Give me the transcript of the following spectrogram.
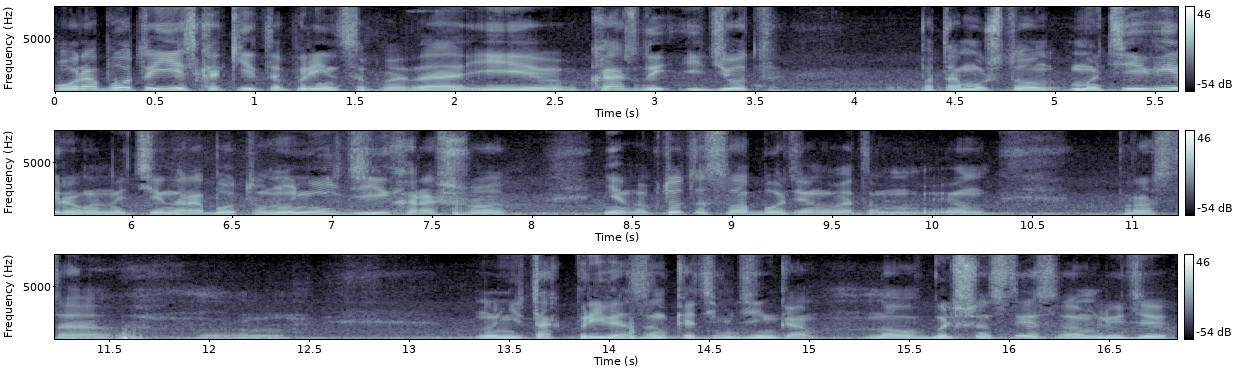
у работы есть какие-то принципы, да, и каждый идет, потому что он мотивирован идти на работу. Ну не иди, хорошо. Не, ну кто-то свободен в этом, и он просто ну, не так привязан к этим деньгам. Но в большинстве своем люди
